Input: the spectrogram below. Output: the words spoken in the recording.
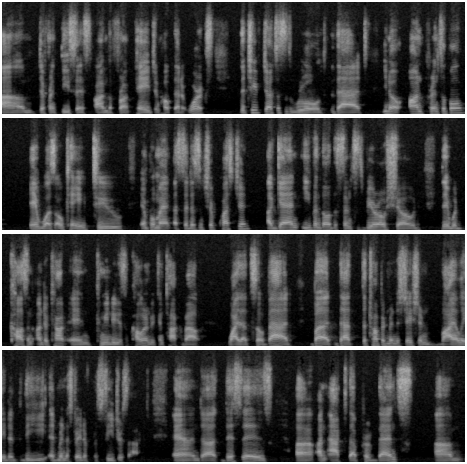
um, different thesis on the front page and hope that it works. The Chief Justice has ruled that, you know, on principle, it was okay to implement a citizenship question. Again, even though the Census Bureau showed they would cause an undercount in communities of color, and we can talk about why that's so bad but that the Trump administration violated the Administrative Procedures Act. And uh, this is uh, an act that prevents um,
